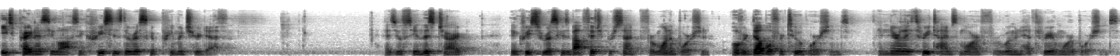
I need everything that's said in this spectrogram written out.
Each pregnancy loss increases the risk of premature death. As you'll see in this chart, the increased risk is about 50% for one abortion, over double for two abortions, and nearly three times more for women who had three or more abortions.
